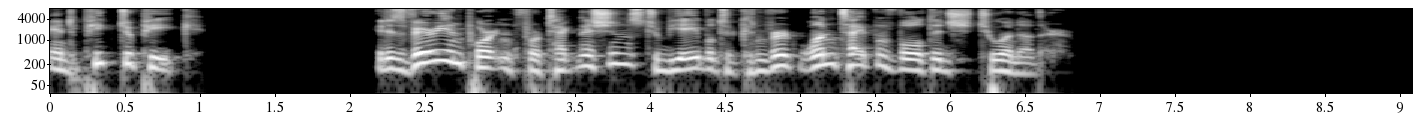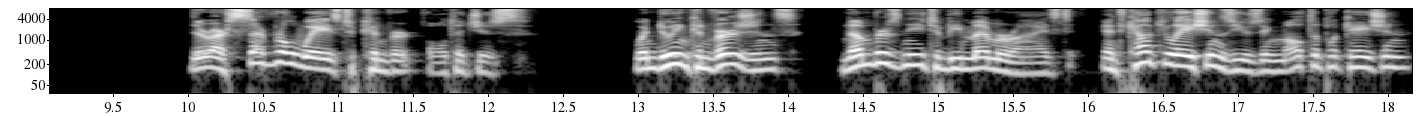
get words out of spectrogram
And peak to peak. It is very important for technicians to be able to convert one type of voltage to another. There are several ways to convert voltages. When doing conversions, numbers need to be memorized and calculations using multiplication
